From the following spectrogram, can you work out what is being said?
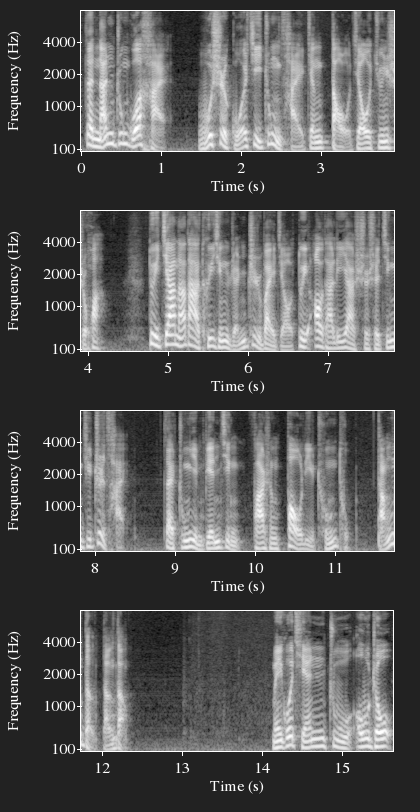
在南中国海无视国际仲裁，将岛礁军事化，对加拿大推行人质外交，对澳大利亚实施经济制裁。在中印边境发生暴力冲突，等等等等。美国前驻欧洲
